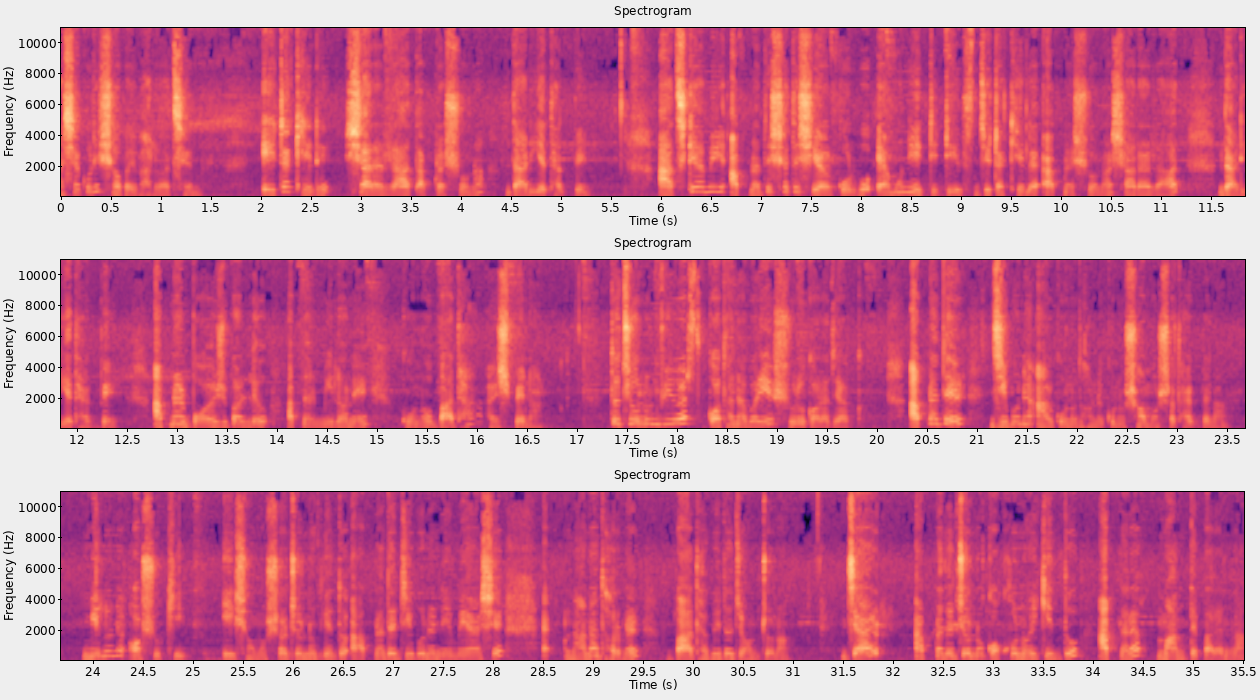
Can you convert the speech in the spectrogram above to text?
আশা করি সবাই ভালো আছেন। এটা খেলে সারা রাত আপনার সোনা দাঁড়িয়ে থাকবে। আজকে আমি আপনাদের সাথে শেয়ার করব এমনই একটি টিপস যেটা খেলে আপনার সোনা সারা রাত দাঁড়িয়ে থাকবে। আপনার বয়স বাড়লেও আপনার মিলনে কোনো বাধা আসবে না। তো চলুন ভিউয়ার্স কথা না বাড়িয়ে শুরু করা যাক। আপনাদের জীবনে আর কোনো ধরনের কোনো সমস্যা থাকবে না। মিলনে অসুখী। এই সমস্যার জন্য কিন্তু আপনাদের জীবনে নেমে আসে নানা ধরনের বাধাবিধ যন্ত্রণা, যার আপনাদের জন্য কখনোই কিন্তু আপনারা মানতে পারেন না।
